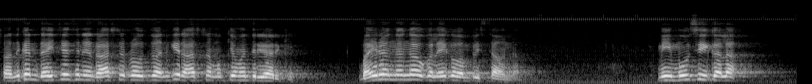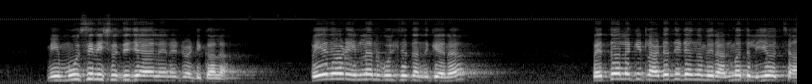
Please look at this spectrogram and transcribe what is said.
సో అందుకని దయచేసి నేను రాష్ట్ర ప్రభుత్వానికి రాష్ట్ర ముఖ్యమంత్రి గారికి బహిరంగంగా ఒక లేఖ పంపిస్తా ఉన్నా. మీ మూసి కళ మీ మూసిని శుద్ధి చేయాలనేటువంటి కళ పేదోడి ఇళ్ళను కూల్చేందుకేనా పెద్దోళ్ళకి ఇట్లా అడ్డదిడ్డంగా మీరు అనుమతులు ఇవ్వచ్చా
